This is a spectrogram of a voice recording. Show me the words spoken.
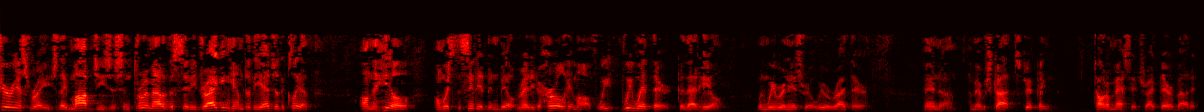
furious rage. They mobbed Jesus and threw him out of the city, dragging him to the edge of the cliff on the hill on which the city had been built, ready to hurl him off. We, we went there to that hill when we were in Israel. We were right there. And uh, I remember Scott Stripling taught a message right there about it,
